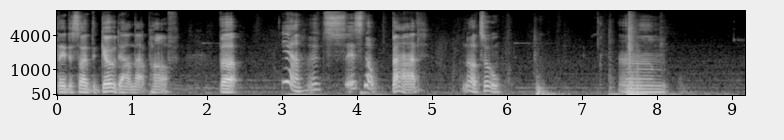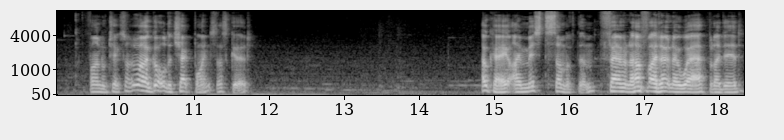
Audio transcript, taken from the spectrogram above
they decide to go down that path. But yeah, it's it's not bad, not at all. Um, final checks. Well, I got all the checkpoints. That's good. Okay, I missed some of them. Fair enough. I don't know where, but I did.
